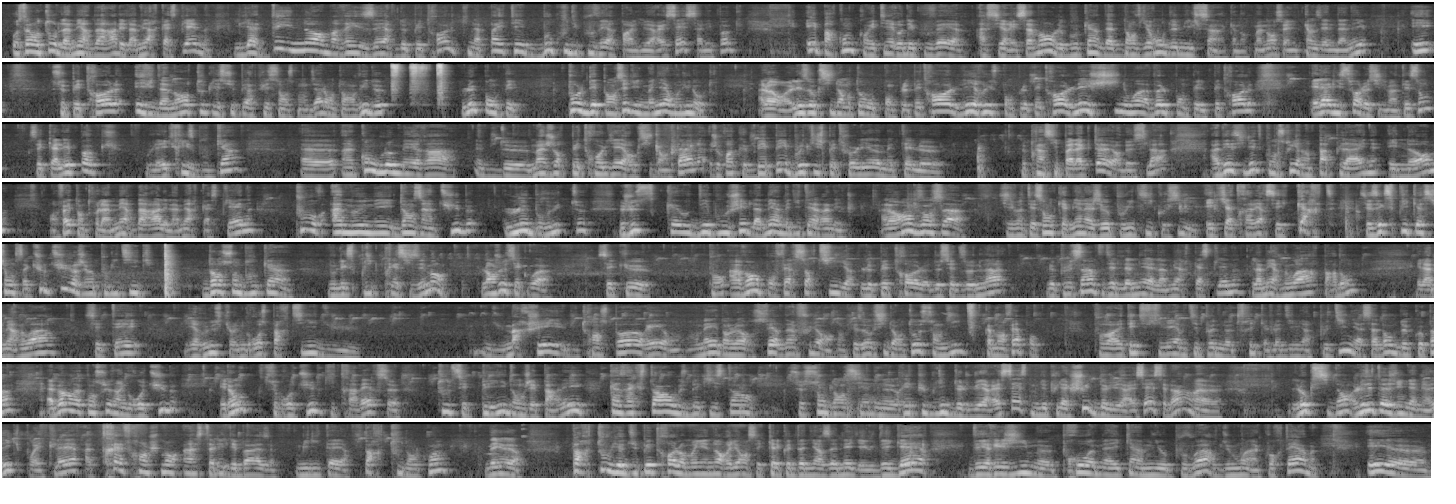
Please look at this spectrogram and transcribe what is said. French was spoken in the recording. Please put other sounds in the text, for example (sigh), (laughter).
aux alentours de la mer d'Aral et la mer Caspienne, il y a d'énormes réserves de pétrole qui n'ont pas été beaucoup découvertes par l'URSS à l'époque, et par contre qui ont été redécouverts assez récemment. Le bouquin date d'environ 2005, donc maintenant c'est une quinzaine d'années. Et ce pétrole, évidemment, toutes les superpuissances mondiales ont envie de le pomper pour le dépenser d'une manière ou d'une autre. Alors, les Occidentaux pompent le pétrole, les Russes pompent le pétrole, les Chinois veulent pomper le pétrole. Et là, l'histoire de Sylvain Tesson, c'est qu'à l'époque où il a écrit ce bouquin, euh, un conglomérat de majors pétrolières occidentales, je crois que BP, British Petroleum, était le, le principal acteur de cela, a décidé de construire un pipeline énorme, en fait, entre la mer d'Aral et la mer Caspienne, pour amener dans un tube le brut jusqu'au débouché de la mer Méditerranée. Alors en faisant ça, Sylvain Tesson, qui a bien la géopolitique aussi, et qui à travers ses cartes, ses explications, sa culture géopolitique, dans son bouquin, nous l'explique précisément. L'enjeu c'est quoi? C'est que pour, avant, pour faire sortir le pétrole de cette zone-là, le plus simple c'était de l'amener à la mer Caspienne, la mer Noire, pardon. Et la mer Noire, c'était les Russes qui ont une grosse partie du, du marché du transport et on, est dans leur sphère d'influence. Donc les Occidentaux se sont dit comment faire pour, pour arrêter de filer un petit peu de notre fric à Vladimir Poutine et à sa bande de copains? Eh ben on va construire un gros tube. Et donc ce gros tube qui traverse tous ces pays dont j'ai parlé, Kazakhstan, Ouzbékistan, ce sont d'anciennes républiques de l'URSS, mais depuis la chute de l'URSS, eh ben, euh, l'Occident, les États-Unis d'Amérique, pour être clair, a très franchement installé des bases militaires partout dans le coin. D'ailleurs, Partout il y a du pétrole en Moyen-Orient ces quelques dernières années, il y a eu des guerres, des régimes pro-américains mis au pouvoir, du moins à court terme, et euh,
